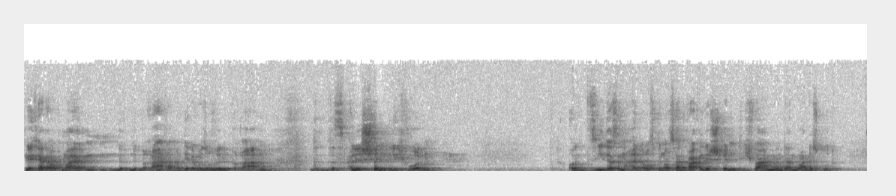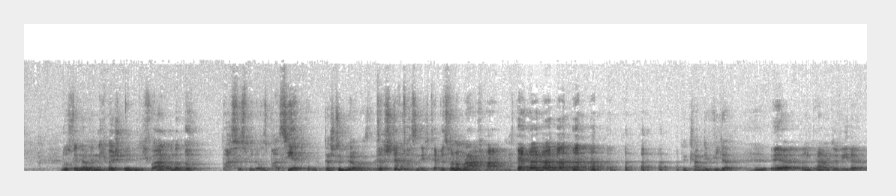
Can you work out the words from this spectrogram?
Ich hatte auch mal eine, eine Beraterin, die hat aber so wild beraten, dass alle schwindelig wurden. Und sie das dann halt ausgenutzt hat, weil alle schwindelig waren und dann war alles gut. Bloß wenn die dann nicht mehr schwindelig waren und dann so, was ist mit uns passiert? Da stimmt ja auch was nicht. Das stimmt was nicht, da müssen wir noch nachhaken. Dann kam die wieder. Ja, dann kamen sie wieder.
